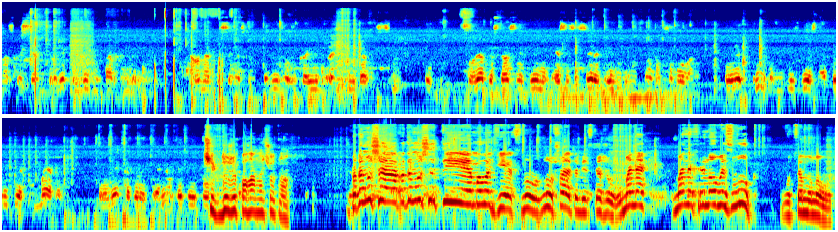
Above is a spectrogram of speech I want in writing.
У нас в гостях человек из жизни Тарта Народное представительство Союза Украины, России, даже Славят государственных пленных СССР и пленных Ленинского комсомола. Человек признанный, известный, авторитетный, мэтр. Человек, который творил эту эпоху. Чик дуже погано чутно. Потому що, потому що ти молодець. Ну, ну що я тобі скажу? У мене, у мене хреновий звук у цьому ноуті.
